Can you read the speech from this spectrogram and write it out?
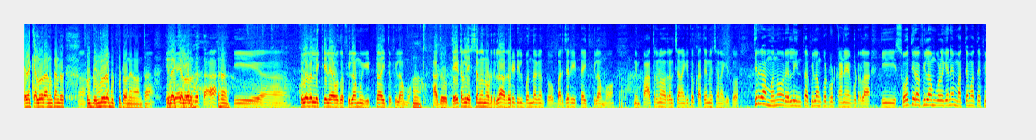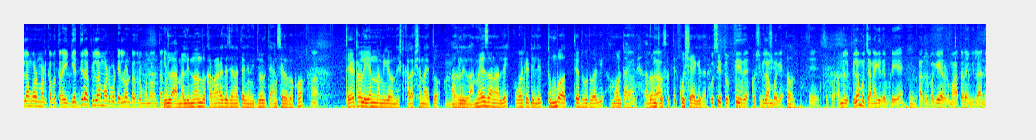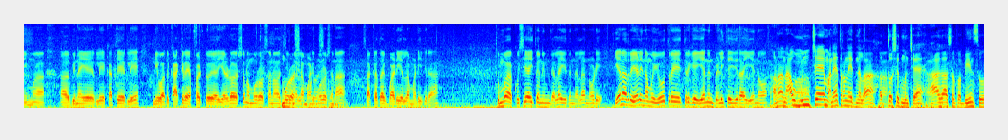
ಇಲ್ಲ ಕೆಲವರು ಅನ್ಕೊಂಡ್ರು ಫುಲ್ ಬೆಂಗಳೂರೇ ಬಿಟ್ಬಿಟ್ಟವನೇನೋ ಅಂತ. ಇಲ್ಲ ಕೆಲವರು ಗೊತ್ತಾ? ಈ ಕುಲದಲ್ಲಿ ಕೇಳಿ ಯಾವುದೋ ಫಿಲಮ್ ಹಿಟ್ ಆಯ್ತು ಫಿಲಮು ಅದು ಥಿಯೇಟ್ರಲ್ಲಿ ಎಷ್ಟು ಜನ ನೋಡಿದಿಲ್ಲ ಅದ್ರ ಇಲ್ಲಿ ಬಂದಾಗಂತೂ ಭರ್ಜರಿ ಹಿಟ್ ಆಯ್ತು ಫಿಲಮು ನಿಮ್ಮ ಪಾತ್ರನೂ ಅದ್ರಲ್ಲಿ ಚೆನ್ನಾಗಿತ್ತು ಕಥೆನೂ ಚೆನ್ನಾಗಿತ್ತು. ತಿರ್ಗಾ ಮನೋರು ಎಲ್ಲಿ ಇಂಥ ಫಿಲಮ್ ಕೊಟ್ಬಿಟ್ಟು ಕಾಣೆ ಆಗ್ಬಿಟ್ರಲ್ಲ ಈ ಸೋತಿರೋ ಫಿಲಮ್ಗಳಿಗೇನೆ ಮತ್ತೆ ಮತ್ತೆ ಫಿಲಮ್ಗಳು ಮಾಡ್ಕೊಬತ್ತಾರೆ. ಈ ಗೆದ್ದಿರೋ ಫಿಲಮ್ ಮಾಡ್ಬಿಟ್ಟು ಎಲ್ಲೊಂಟಾದ್ರು ಮನೋ ಅಂತ ಇಲ್ಲ ಆಮೇಲೆ ಇನ್ನೊಂದು ಕರ್ನಾಟಕ ಜನತೆಗೆ ನಿಜವಾಗ್ಲೂ ಥ್ಯಾಂಕ್ಸ್ ಹೇಳಬೇಕು. ಥಿಯೇಟ್ರಲ್ಲಿ ಏನು ನಮಗೆ ಒಂದಿಷ್ಟು ಕಲೆಕ್ಷನ್ ಆಯಿತು ಅದರಲ್ಲಿ ಅಮೆಝಾನಲ್ಲಿ ಓ ಟಿ ಟಿಲಿ ತುಂಬ ಅತ್ಯದ್ಭುತವಾಗಿ ಅಮೌಂಟ್ ಆಗಿದೆ. ಅದಂತೂ ಸತ್ಯ. ಖುಷಿಯಾಗಿದ್ದಾರೆ. ಖುಷಿ ತೃಪ್ತಿ ಇದೆ ಖುಷಿ ಫಿಲಮ್ ಬಗ್ಗೆ. ಹೌದು. ಆಮೇಲೆ ಫಿಲಮು ಚೆನ್ನಾಗಿದೆ ಬಿಡಿ. ಅದ್ರ ಬಗ್ಗೆ ಎರಡು ಮಾತಾಡೋಂಗಿಲ್ಲ. ನಿಮ್ಮ ಅಭಿನಯ ಇರಲಿ ಕತೆ ಇರಲಿ ನೀವು ಅದಕ್ಕೆ ಹಾಕಿರೋ ಎಫರ್ಟ್ ಎರಡು ವರ್ಷನೋ ಮೂರು ವರ್ಷನೋ ಮೂರು ಎಲ್ಲ ಮಾಡಿ ಮೂರು ವರ್ಷನ? ಸಖತ್ತಾಗಿ ಬಾಡಿ ಎಲ್ಲ ಮಾಡಿದ್ದೀರಾ? ತುಂಬ ಖುಷಿಯಾಯಿತು ನಿಮ್ಮದೆಲ್ಲ ನಿಮ್ದೆಲ್ಲ ಇದನ್ನೆಲ್ಲ ನೋಡಿ. ಏನಾದರೂ ಹೇಳಿ ನಮ್ಮ ಯುವತ ರೈತರಿಗೆ ಏನೇನು ಬೆಳೀತಾ ಇದ್ದೀರಾ ಏನು? ಅಣ್ಣ ನಾವು ಮುಂಚೆ ಮನೆ ಹತ್ರನೇ ಇದ್ನಲ್ಲ ಹತ್ತು ವರ್ಷದ ಮುಂಚೆ. ಆಗ ಸ್ವಲ್ಪ ಬೀನ್ಸು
